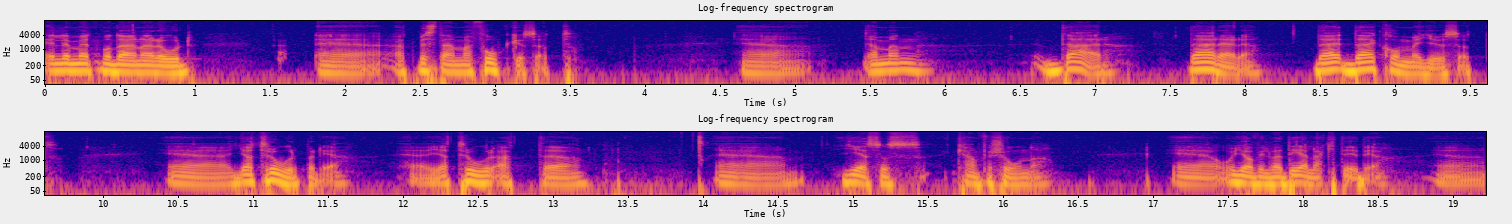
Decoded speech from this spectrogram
eller med ett modernare ord, att bestämma fokuset. Ja men, där, där är det. Där, där kommer ljuset. Jag tror på det. Jag tror att Jesus kan försona. Eh, och jag vill vara delaktig i det. Eh,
